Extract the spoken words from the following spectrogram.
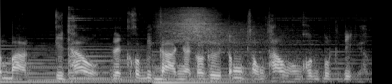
ลำบากกี่เท่าแต่คนพิการเนี่ยก็คือต้องสองเท่าของคนปกติครับ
